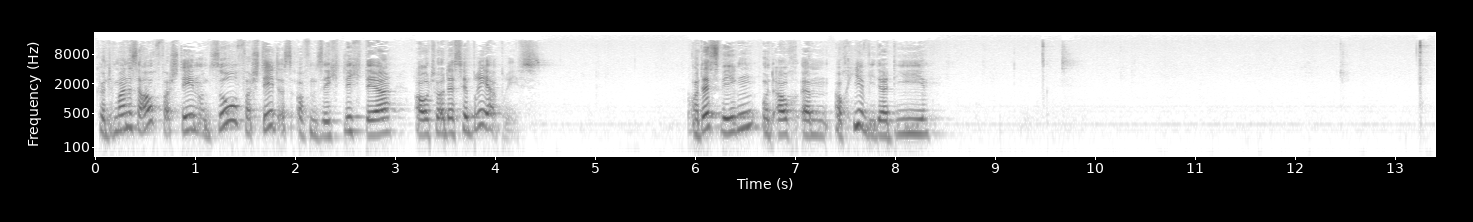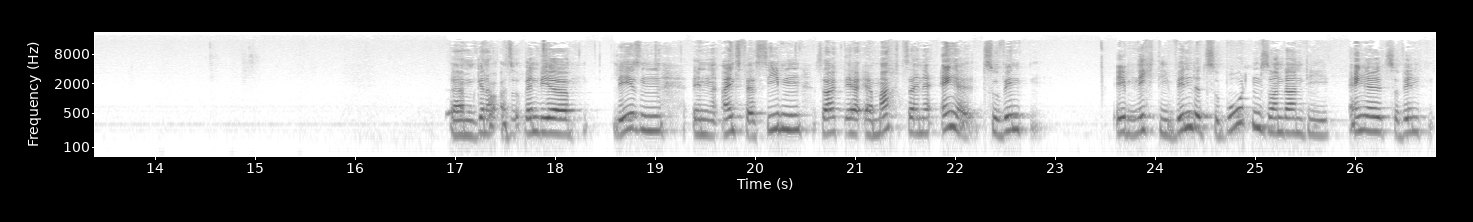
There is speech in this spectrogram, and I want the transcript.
könnte man es auch verstehen. Und so versteht es offensichtlich der Autor des Hebräerbriefs. Und deswegen, und auch, ähm, auch hier wieder die, Ähm, genau, also wenn wir lesen in 1 Vers 7, sagt er, er macht seine Engel zu Winden. Eben nicht die Winde zu Booten, sondern die Engel zu Winden.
